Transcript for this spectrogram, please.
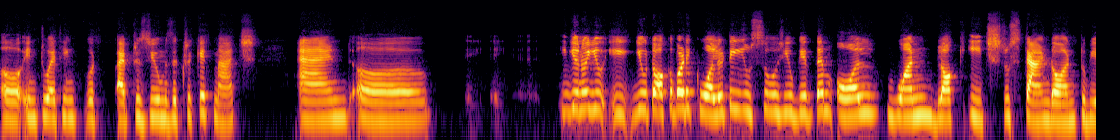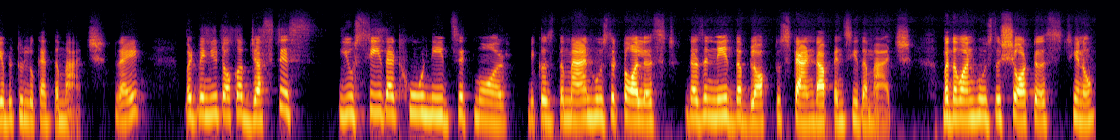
uh, into, I think, what I presume is a cricket match. And uh, you know you you talk about equality you so you give them all one block each to stand on to be able to look at the match right but when you talk of justice you see that who needs it more because the man who's the tallest doesn't need the block to stand up and see the match but the one who's the shortest you know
